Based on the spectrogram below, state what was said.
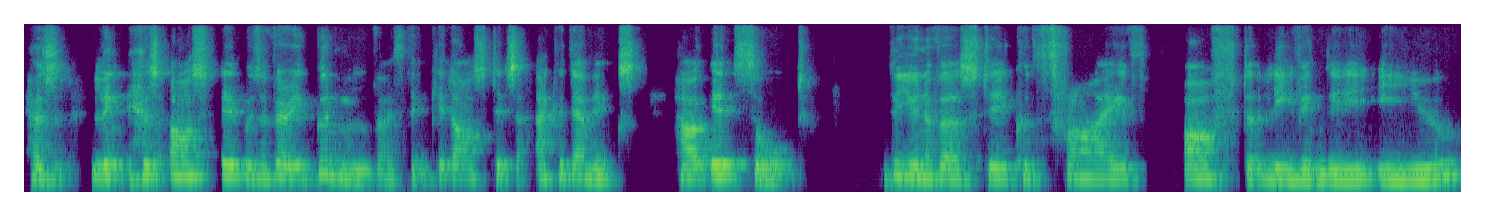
has has asked, it was a very good move, I think. It asked its academics how it thought the university could thrive after leaving the EU.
